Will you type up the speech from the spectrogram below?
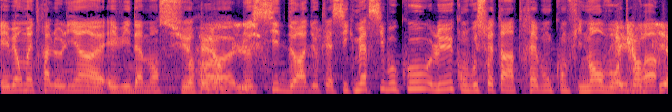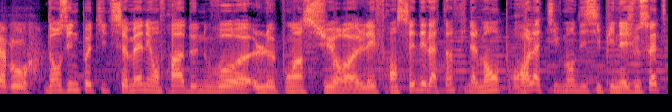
Eh bien, on mettra le lien euh, évidemment sur euh, le site de Radio Classique. Merci beaucoup, Luc. On vous souhaite un très bon confinement. On vous retrouvera à vous. dans une petite semaine et on fera de nouveau euh, le point sur les Français, des Latins finalement relativement disciplinés. Je vous souhaite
